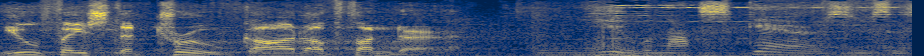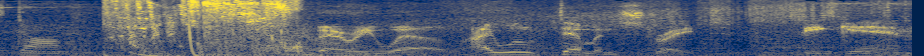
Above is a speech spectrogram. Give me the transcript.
You face the true God of Thunder. You will not scare Zeus's daughter. Very well, I will demonstrate. Begin.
